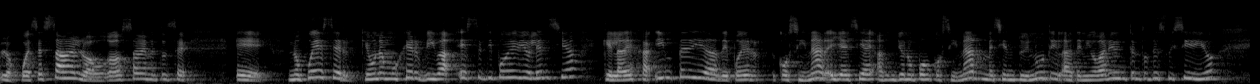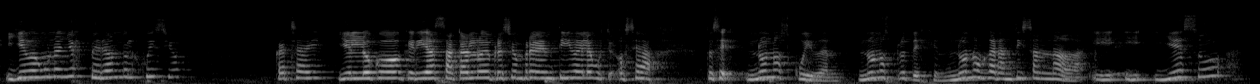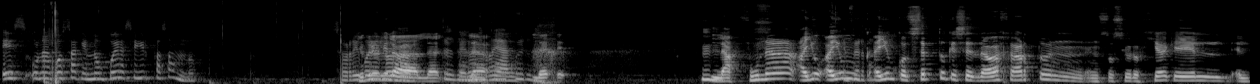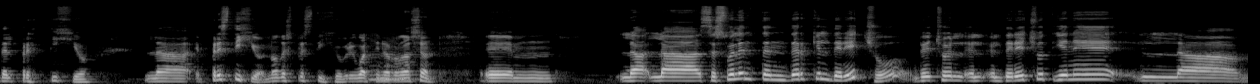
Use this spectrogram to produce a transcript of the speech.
los jueces saben, los abogados saben, entonces eh, no puede ser que una mujer viva ese tipo de violencia que la deja impedida de poder cocinar. Ella decía, ah, yo no puedo cocinar, me siento inútil, ha tenido varios intentos de suicidio y lleva un año esperando el juicio. ¿Cachai? Y el loco quería sacarlo de presión preventiva y la cuestión. O sea, entonces no nos cuidan, no nos protegen, no nos garantizan nada. Y, y, eso es una cosa que no puede seguir pasando. Sorry por el la, real. La funa, hay, hay, un, hay un concepto que se trabaja harto en, sociología que es el, del prestigio. La, prestigio, no desprestigio, pero igual tiene relación. Em, la, se suele entender que el derecho, de hecho el, derecho tiene la,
